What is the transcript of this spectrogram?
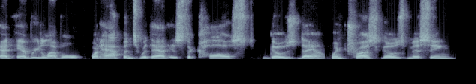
at every level, what happens with that is the cost goes down. When trust goes missing,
